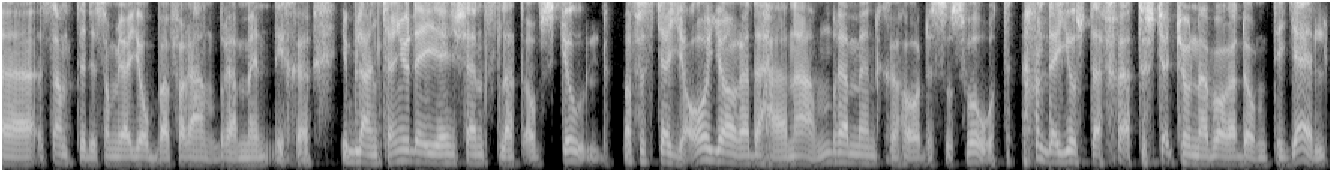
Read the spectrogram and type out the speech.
Eh, samtidigt som jag jobbar för andra människor. Ibland kan ju det ge en känsla av skuld. Varför ska jag göra det här när andra människor har det så svårt? Det är just därför att du ska kunna vara dem till hjälp.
